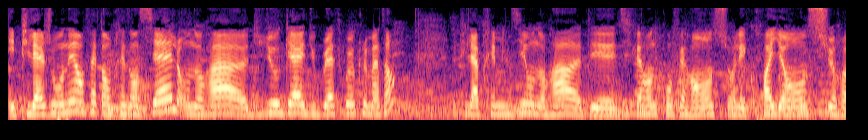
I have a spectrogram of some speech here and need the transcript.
Et puis la journée en fait en présentiel, on aura du yoga et du breathwork le matin. Et puis l'après-midi, on aura des différentes conférences sur les croyances, sur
